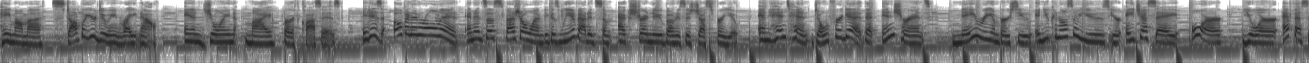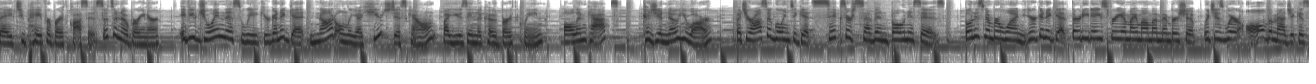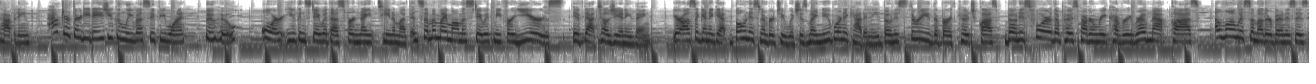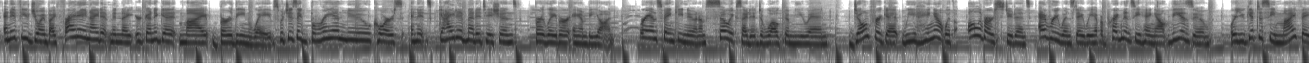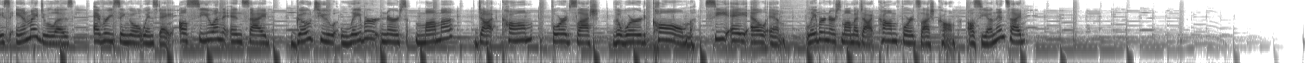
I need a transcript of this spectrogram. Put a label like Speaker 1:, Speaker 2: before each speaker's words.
Speaker 1: Hey, mama, stop what you're doing right now and join my birth classes. It is open enrollment and it's a special one because we have added some extra new bonuses just for you. And hint, hint, don't forget that insurance may reimburse you, and you can also use your HSA or your FSA to pay for birth classes. So it's a no brainer. If you join this week, you're going to get not only a huge discount by using the code BirthQueen, all in caps, because you know you are, but you're also going to get six or seven bonuses. Bonus number one, you're gonna get 30 days free in my mama membership, which is where all the magic is happening. After 30 days, you can leave us if you want. Boo hoo. Or you can stay with us for 19 a month. And some of my mamas stay with me for years, if that tells you anything. You're also going to get bonus number two, which is my newborn academy, bonus three, the birth coach class, bonus four, the postpartum recovery roadmap class, along with some other bonuses. And if you join by Friday night at midnight, you're going to get my birthing waves, which is a brand new course and it's guided meditations for labor and beyond. Brand spanking new, and I'm so excited to welcome you in. Don't forget, we hang out with all of our students every Wednesday. We have a pregnancy hangout via Zoom where you get to see my face and my doula's every single Wednesday. I'll see you on the inside. Go to labornursemama.com forward slash the word calm, C A L M. Labornursemama.com forward slash calm. I'll see you on the inside.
